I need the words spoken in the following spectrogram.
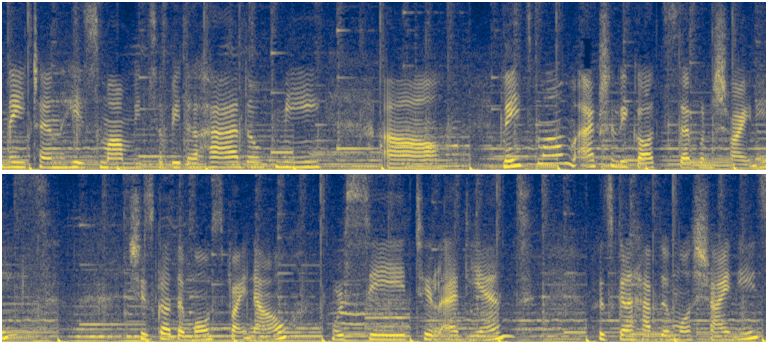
Nathan his mom is a bit ahead of me. Uh, Nate's mom actually got seven shinies. She's got the most by now. We'll see till at the end who's gonna have the most shinies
